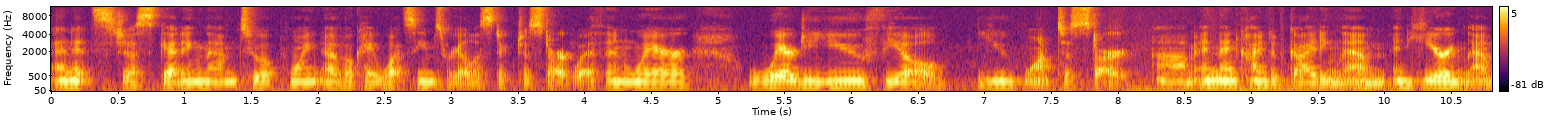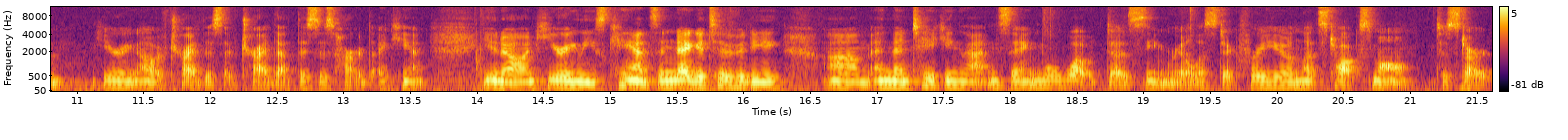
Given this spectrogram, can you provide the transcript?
And it's just getting them to a point of, okay, what seems realistic to start with and where where do you feel you want to start? Um, and then kind of guiding them and hearing them hearing, oh, I've tried this, I've tried that, this is hard, I can't, you know, and hearing these can'ts and negativity, um, and then taking that and saying, well, what does seem realistic for you, and let's talk small to start.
